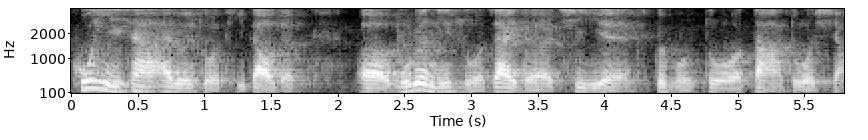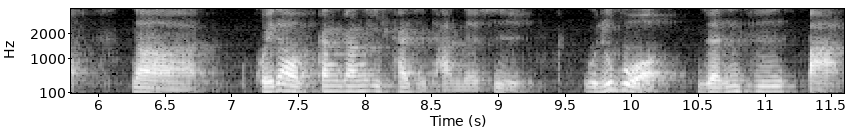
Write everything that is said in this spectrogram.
呼应一下艾伦所提到的，呃，无论你所在的企业规模多大多小，那回到刚刚一开始谈的是，如果人资把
